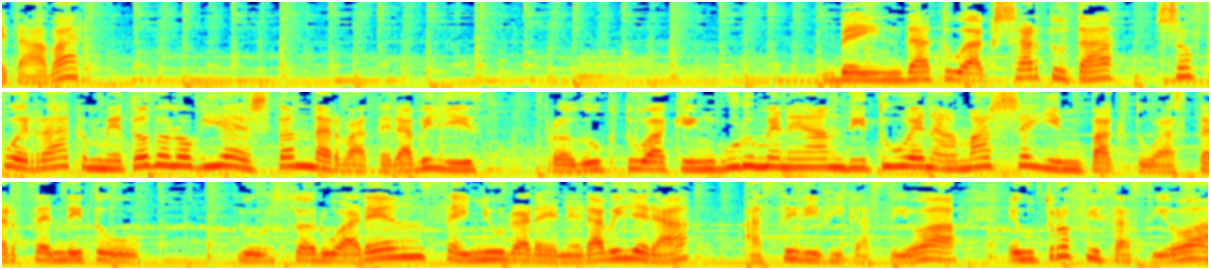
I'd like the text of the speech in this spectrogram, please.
eta abar. Behin datuak sartuta, softwareak metodologia estandar bat erabiliz, produktuak ingurumenean dituen amasei impactu aztertzen ditu. Lurzoruaren, zeinuraren erabilera, azidifikazioa, eutrofizazioa...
